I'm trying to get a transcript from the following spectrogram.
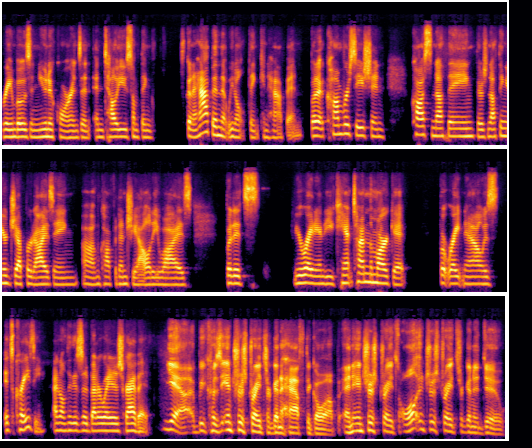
rainbows and unicorns and, and tell you something's going to happen that we don't think can happen. But a conversation costs nothing. There's nothing you're jeopardizing um, confidentiality wise. But it's, you're right, Andy, you can't time the market but right now is it's crazy. I don't think there's a better way to describe it. Yeah, because interest rates are going to have to go up. And interest rates, all interest rates are going to do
